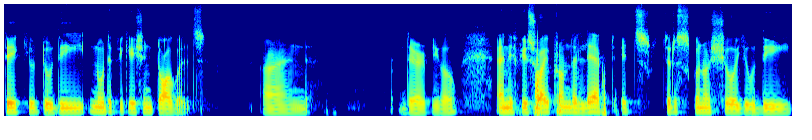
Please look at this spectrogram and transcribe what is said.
take you to the notification toggles. And there we go. And if you swipe from the left it's just gonna show you the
